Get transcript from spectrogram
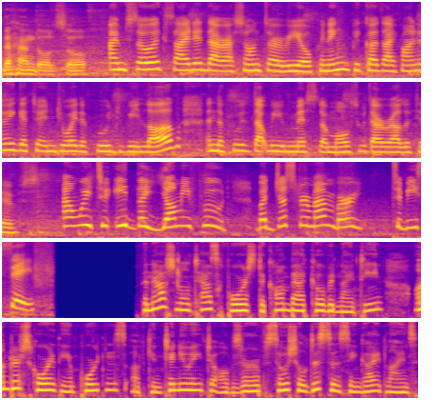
the hand also. I'm so excited that restaurants are reopening because I finally get to enjoy the foods we love and the foods that we miss the most with our relatives. Can't wait to eat the yummy food, but just remember to be safe. The National Task Force to Combat COVID 19 underscored the importance of continuing to observe social distancing guidelines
